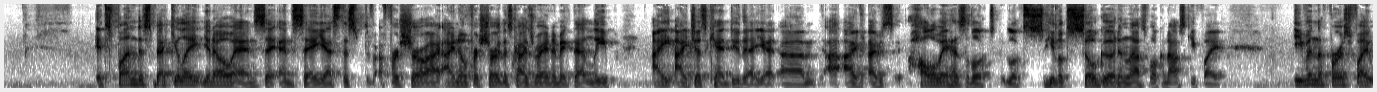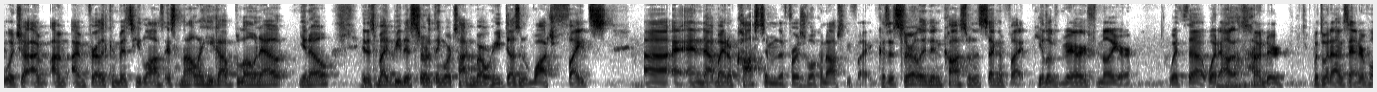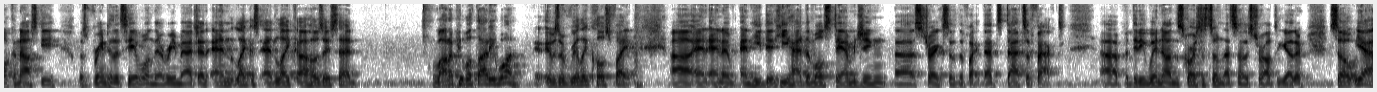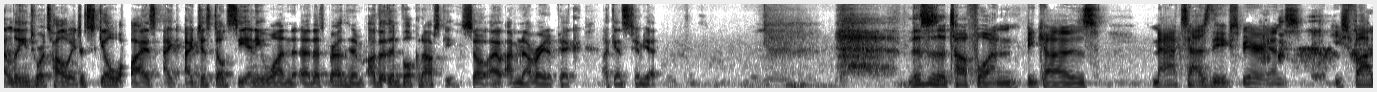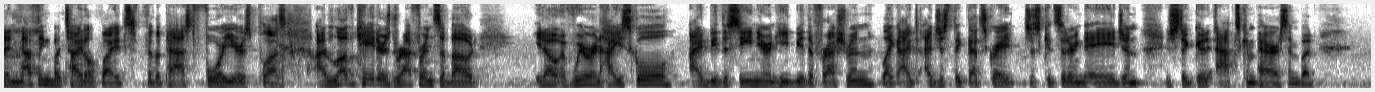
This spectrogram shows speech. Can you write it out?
it's fun to speculate, you know, and say and say yes, this for sure. I, I know for sure this guy's ready to make that leap. I, I just can't do that yet. Um, I, I, Holloway has looked looked he looked so good in the last Volkanovski fight. Even the first fight, which I'm, I'm, I'm fairly convinced he lost, it's not like he got blown out. You know, this might be this sort of thing we're talking about where he doesn't watch fights, uh, and that might have cost him in the first Volkanovski fight because it certainly didn't cost him in the second fight. He looked very familiar with uh, what Alexander with what Alexander Volkanovski was bringing to the table in their rematch. And and like and like uh, Jose said, a lot of people thought he won. It was a really close fight, uh, and and and he did. He had the most damaging uh, strikes of the fight. That's that's a fact. Uh, but did he win on the score system? That's another story altogether. So yeah, leaning towards Holloway. Just skill wise, I, I just don't see anyone uh, that's better than him other than Volkanovski. So I, am not ready to pick against him yet. This is a tough one because Max has the experience. He's fought in nothing but title fights for the past four years plus. I love Kattar's reference about, you know, if we were in high school, I'd be the senior and he'd be the freshman. Like, I, I just think that's great, just considering the age and it's just a good apt comparison. But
